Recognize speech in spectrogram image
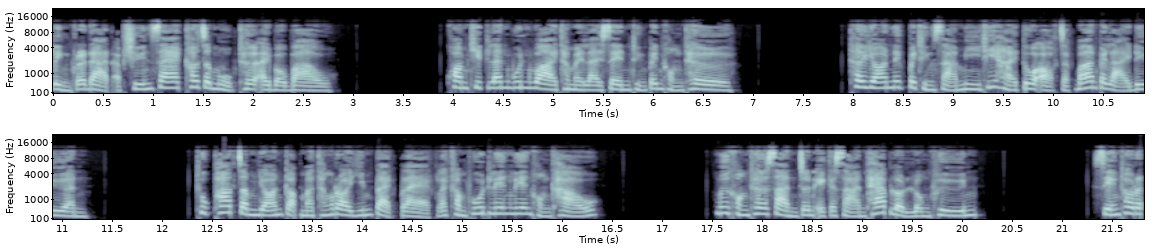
กลิ่นกระดาษอับชื้นแทรกเข้าจมูกเธอไอเบาๆ ความคิดลั่นวุ่นวายทำไมลายเซ็นถึงเป็นของเธอ เธอย้อนนึกไปถึงสามีที่หายตัวออกจากบ้านไปหลายเดือน ทุกภาพจำย้อนกลับมาทั้งรอยยิ้มแปลกๆ และคำพูดเลี่ยงๆของเขา มือของเธอสั่นจนเอกสารแทบหล่นลงพื้น เสียงโทร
